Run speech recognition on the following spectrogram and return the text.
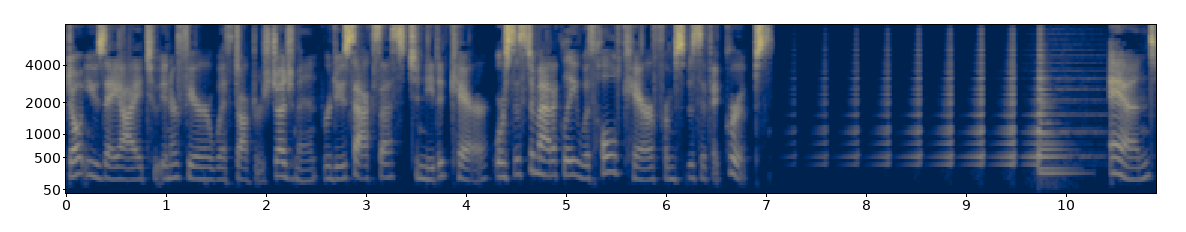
don't use AI to interfere with doctors' judgment, reduce access to needed care, or systematically withhold care from specific groups. And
